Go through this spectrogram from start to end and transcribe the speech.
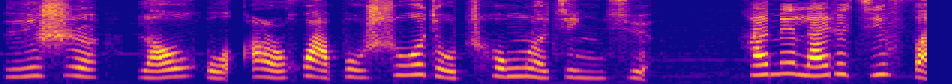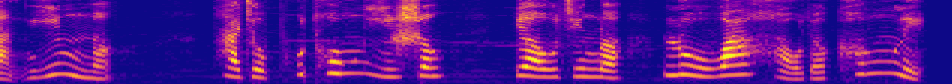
于是。老虎二话不说就冲了进去，还没来得及反应呢，它就扑通一声掉进了鹿挖好的坑里，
